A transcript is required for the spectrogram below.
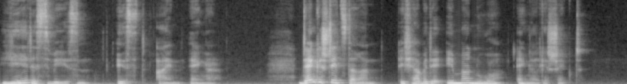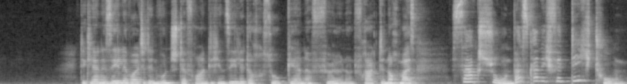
Jedes Wesen ist ein Engel. Denke stets daran, ich habe dir immer nur Engel geschickt. Die kleine Seele wollte den Wunsch der freundlichen Seele doch so gern erfüllen und fragte nochmals Sag schon, was kann ich für dich tun?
